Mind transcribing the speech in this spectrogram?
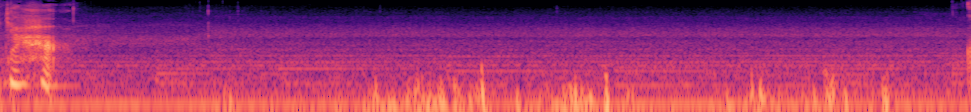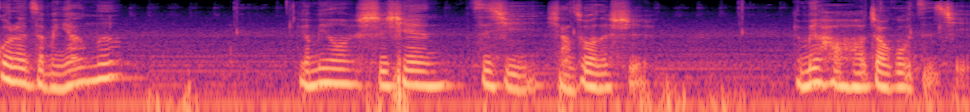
家好，过得怎么样呢？有没有实现自己想做的事？有没有好好照顾自己？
